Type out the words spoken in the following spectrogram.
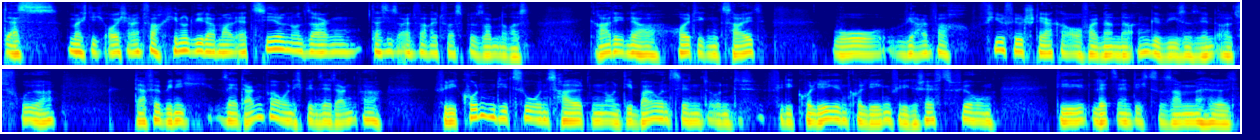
das möchte ich euch einfach hin und wieder mal erzählen und sagen, das ist einfach etwas Besonderes. Gerade in der heutigen Zeit, wo wir einfach viel, viel stärker aufeinander angewiesen sind als früher. Dafür bin ich sehr dankbar und ich bin sehr dankbar für die Kunden, die zu uns halten und die bei uns sind und für die Kolleginnen und Kollegen, für die Geschäftsführung, die letztendlich zusammenhält.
